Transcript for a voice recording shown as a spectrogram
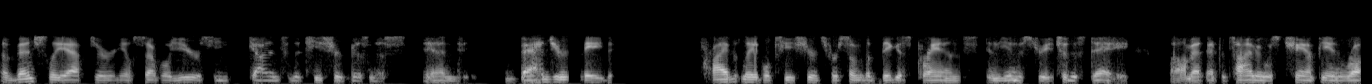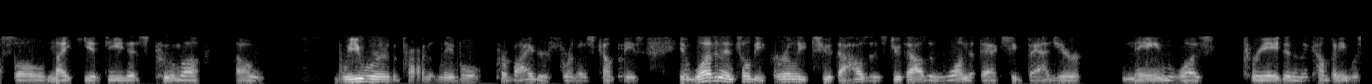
eventually, after you know several years, he got into the T-shirt business. And Badger made private label T-shirts for some of the biggest brands in the industry to this day. Um, at, at the time, it was Champion, Russell, Nike, Adidas, Puma. Uh, we were the private label providers for those companies. It wasn't until the early 2000s, 2001, that actually Badger name was created and the company was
